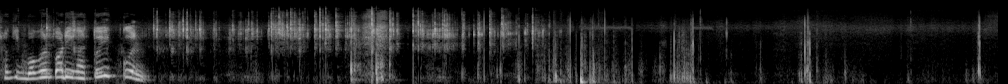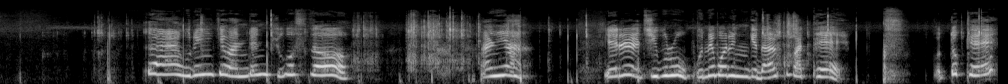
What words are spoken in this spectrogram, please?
저기 먹을거리가 또 있군. 으아, 우리 이제 완전 죽어. 먹었어. 아니야. 얘를 집으로 보내버리는 게 나을 것 같아. 어떡해?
